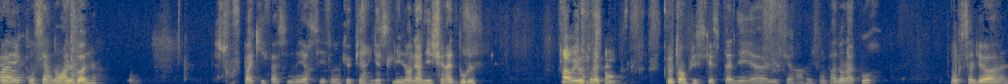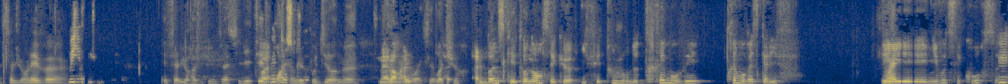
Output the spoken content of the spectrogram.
et concernant Albon, je trouve pas qu'il fasse une meilleure saison que Pierre Gasly l'an dernier chez Red Bull. Ah oui, complètement. D'autant plus que cette année, les Ferrari sont pas dans la cour. Donc ça lui, ça lui enlève. Oui, et ça lui rajoute une facilité pour atteindre le podium euh, Mais alors, avec sa voiture. Albon, ce qui est étonnant, c'est qu'il fait toujours de très, mauvais, très mauvaises qualifs. Et au niveau de ses courses, mm.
